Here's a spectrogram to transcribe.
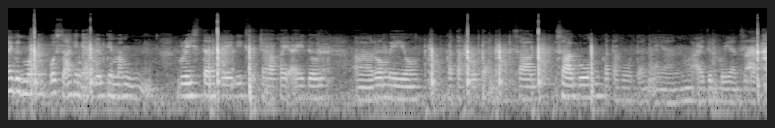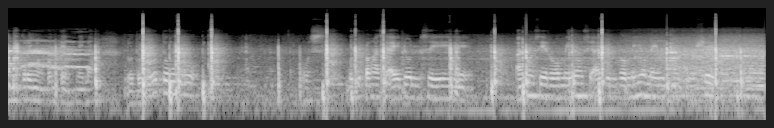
Hi, good morning po sa aking idol kay Ma'am Grace Tan Felix at saka kay idol ah, Romeo Katakutan. Sag Sagong Katakutan. Ayan, mga idol ko yan sila. Ganito rin yung content nila. Luto-luto. Tapos, buti pa nga si idol, si ano, si Romeo, si idol Romeo, may mga ano siya, mga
